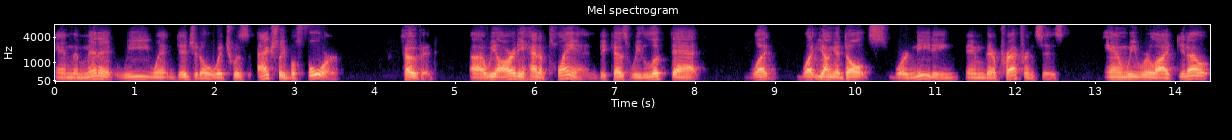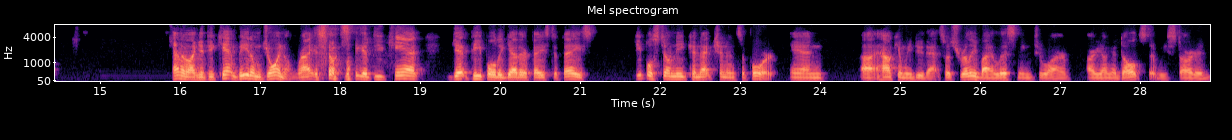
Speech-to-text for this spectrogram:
And the minute we went digital, which was actually before COVID, uh, we already had a plan because we looked at what what young adults were needing and their preferences. And we were like you know kind of like if you can't beat them join them right? So it's like if you can't get people together face to face people still need connection and support. And uh, how can we do that? So it's really by listening to our our young adults that we started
